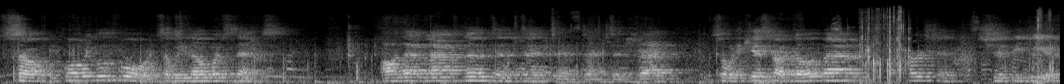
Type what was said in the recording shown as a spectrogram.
So before we move forward, so we know what's next. On that last dun, dun, dun, right? So when the kids start going back, a person should be here.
